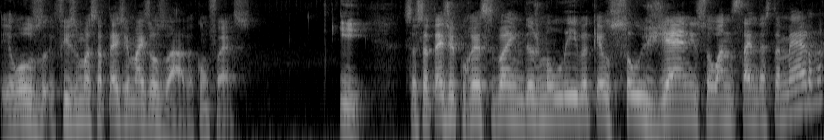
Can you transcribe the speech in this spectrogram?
eu fiz uma estratégia mais ousada, confesso. E se a estratégia corresse bem, Deus me livre, que eu sou o gênio, sou o Einstein desta merda.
